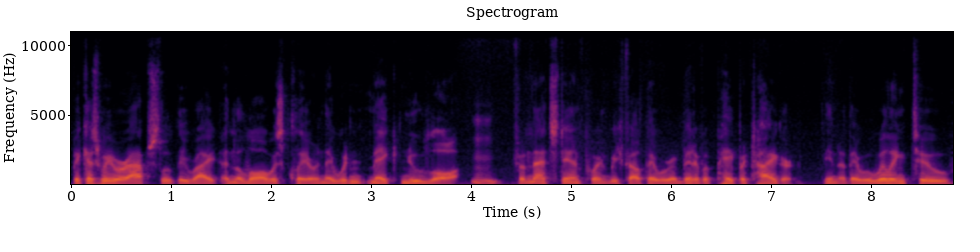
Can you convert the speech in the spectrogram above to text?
because we were absolutely right and the law was clear and they wouldn't make new law. Hmm. From that standpoint, we felt they were a bit of a paper tiger. You know, they were willing to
